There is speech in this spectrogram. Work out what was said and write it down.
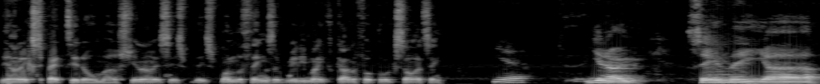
the unexpected almost, you know, it's, it's, it's one of the things that really makes going to football exciting. Yeah. you know, seeing the uh,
